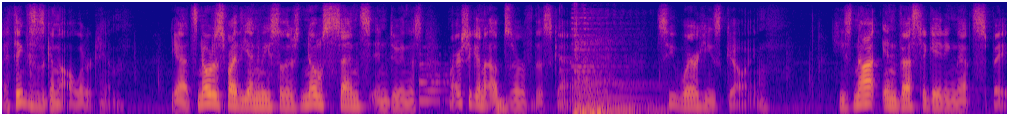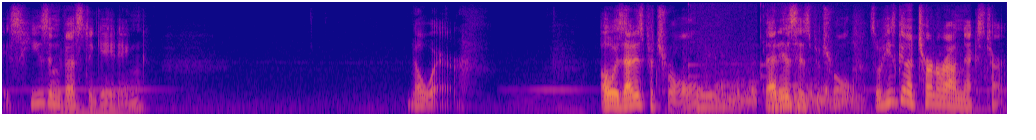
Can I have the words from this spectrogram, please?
I think this is going to alert him. Yeah, it's noticed by the enemy, so there's no sense in doing this. We're actually going to observe this guy. See where he's going. He's not investigating that space. He's investigating nowhere. Oh, is that his patrol? That is his patrol. So he's going to turn around next turn.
